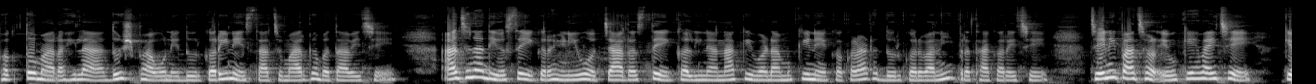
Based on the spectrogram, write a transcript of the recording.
ભક્તોમાં રહેલા દુષ્ભાવોને દૂર કરીને સાચો માર્ગ બતાવે છે. આજના દિવસે ગૃહિણીઓ ચાર રસ્તે કલીના નાકી વડા મૂકીને કકળાટ દૂર કરવાની પ્રથા કરે છે. જેની પાછળ એવું કહેવાય છે કે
